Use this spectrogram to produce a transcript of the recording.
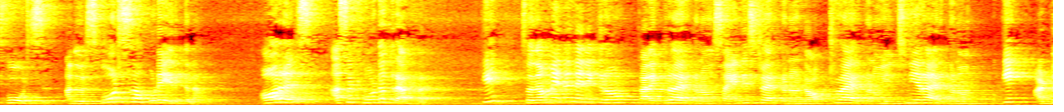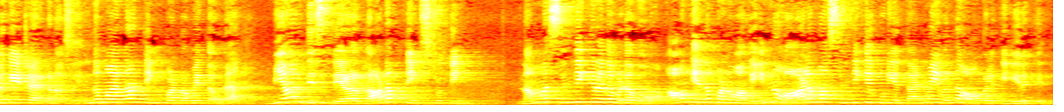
sports அது ஒரு ஸ்போர்ட்ஸாக கூட இருக்கலாம். Or is as a photographer okay so நம்ம என்ன நினைக்கிறோம்? கலெக்டராக இருக்கணும் சயின்டிஸ்டாக இருக்கணும் டாக்டராக இருக்கணும் இன்ஜினியராக இருக்கணும். ஓகே அட்வொகேட்டாக இருக்கணும். ஸோ இந்த மாதிரி தான் திங்க் பண்ணுறோமே தவிர beyond this there are lot of things to think நம்ம சிந்திக்கிறத விடவும் அவங்க என்ன பண்ணுவாங்க? இன்னும் ஆழமாக சிந்திக்கக்கூடிய தன்மை வந்து அவங்களுக்கு இருக்குது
